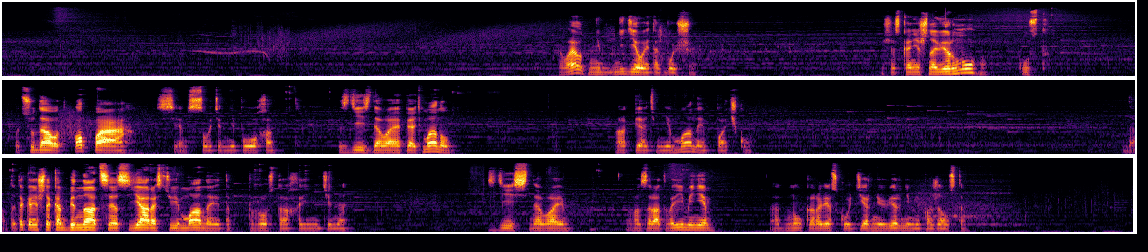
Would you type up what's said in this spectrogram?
Давай вот не, не делай так больше. Сейчас, конечно, верну куст. Вот сюда вот. Опа! Семь сотен, неплохо. Здесь давай опять ману. Опять мне маны, пачку. Да, вот это, конечно, комбинация с яростью и маной. Это просто охренительно. Здесь давай возврат времени. Одну королевскую тернию верни мне, пожалуйста.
